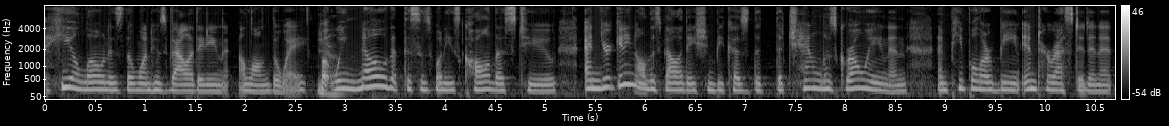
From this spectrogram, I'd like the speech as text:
he alone is the one who's validating along the way. But Yeah. we know that this is what he's called us to. And you're getting all this validation because the, the channel is growing and, and people are being interested in it.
